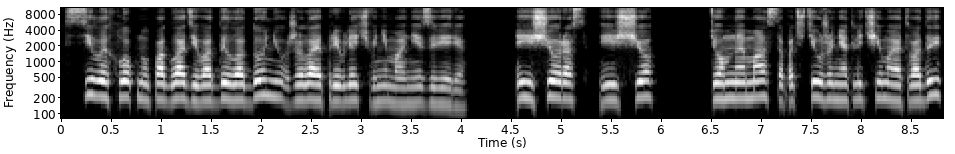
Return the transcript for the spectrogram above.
с силой хлопнул по глади воды ладонью, желая привлечь внимание зверя. И еще раз, и еще. Темная масса, почти уже неотличимая от воды,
